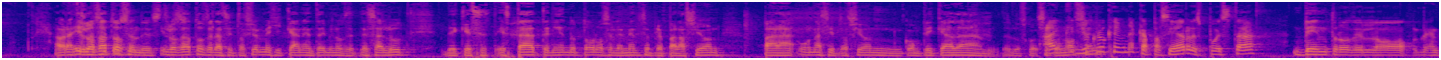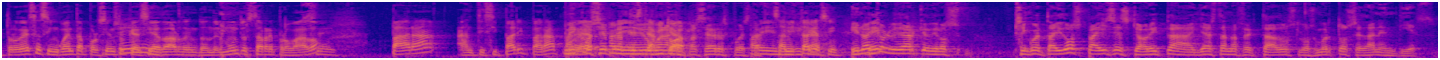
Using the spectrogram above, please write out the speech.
Ahora, y los, datos, y los datos de la situación mexicana en términos de, salud, de que se está teniendo todos los elementos de preparación para una situación complicada de los ¿se Yo creo que hay una capacidad de respuesta dentro de lo dentro de ese 50% que decía Eduardo, en donde el mundo está reprobado. para anticipar y para... México siempre ha tenido una capacidad de respuesta. Sanitaria, sí. Y no hay que olvidar que de los 52 países que ahorita ya están afectados, los muertos se dan en 10.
